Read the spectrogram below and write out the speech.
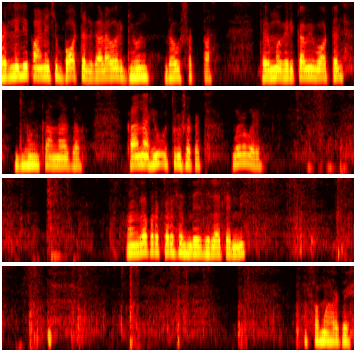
भरलेली पाण्याची बॉटल गाडावर घेऊन जाऊ शकता. तर मग रिकामी बॉटल घेऊन काना जाऊ का नाही उतरू शकत. बरोबर आहे. चांगल्या प्रकारे संदेश दिला त्यांनी. असा मार्ग आहे.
